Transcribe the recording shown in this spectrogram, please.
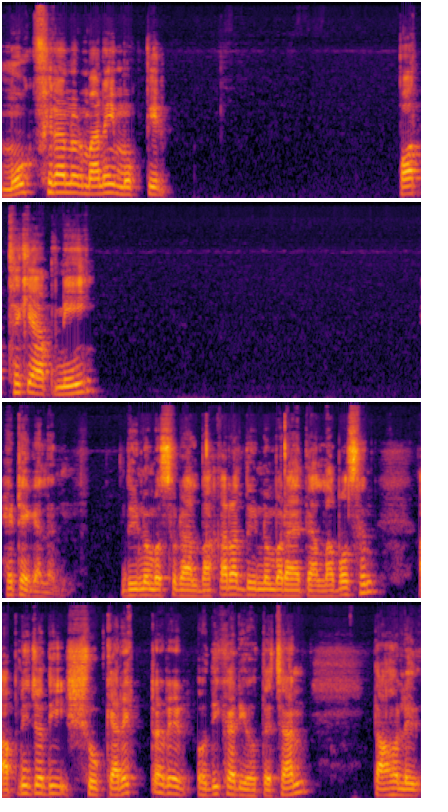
মুখ ফেরানোর মানেই মুক্তির পথ থেকে আপনি হেঁটে গেলেন। দুই নম্বর সুরাল বাকারার দুই নম্বর আয়াতে আল্লাহ বলছেন, আপনি যদি সু ক্যারেক্টারের অধিকারী হতে চান, তাহলে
